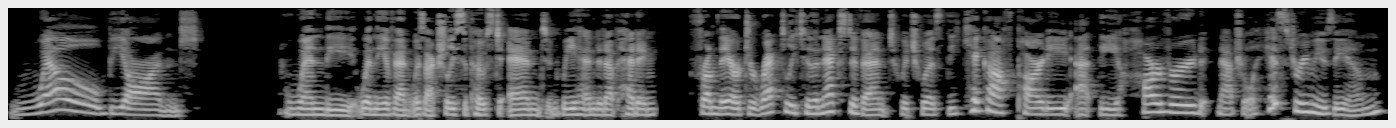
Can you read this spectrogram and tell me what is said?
well beyond when the, when the event was actually supposed to end. And we ended up heading from there directly to the next event, which was the kickoff party at the Harvard Natural History Museum,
